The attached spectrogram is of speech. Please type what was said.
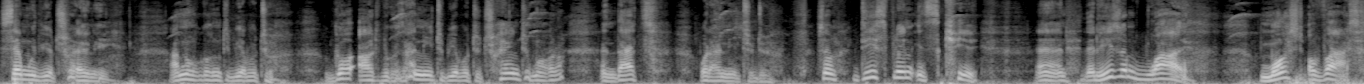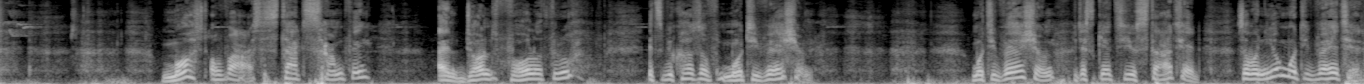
Same with your training. I'm not going to be able to go out because I need to be able to train tomorrow, and that's what I need to do. So, discipline is key. And the reason why most of us, most of us start something and don't follow through, it's because of motivation. Motivation just gets you started. So when you're motivated,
